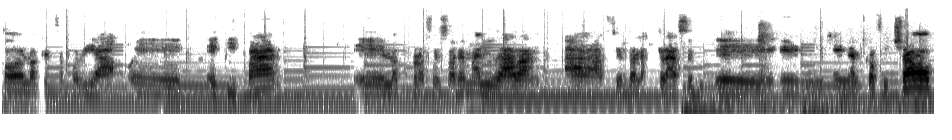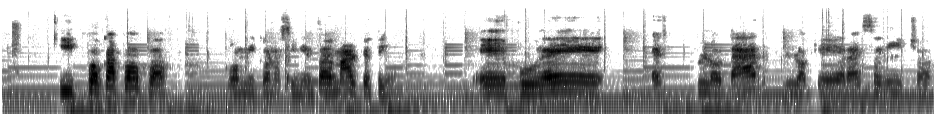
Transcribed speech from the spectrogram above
todo lo que se podía eh, equipar. Eh, los profesores me ayudaban haciendo las clases eh, en, el coffee shop. Y poco a poco, con mi conocimiento de marketing, eh, pude explotar lo que era ese nicho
